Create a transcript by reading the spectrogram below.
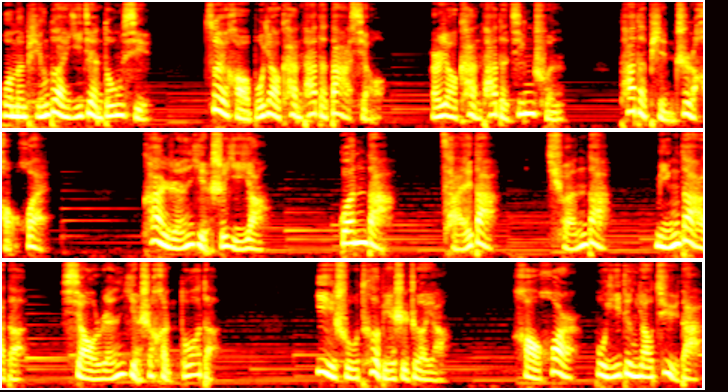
我们评断一件东西，最好不要看它的大小，而要看它的精纯，它的品质好坏。看人也是一样，官大、财大、权大、名大的小人也是很多的。艺术特别是这样，好画不一定要巨大，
